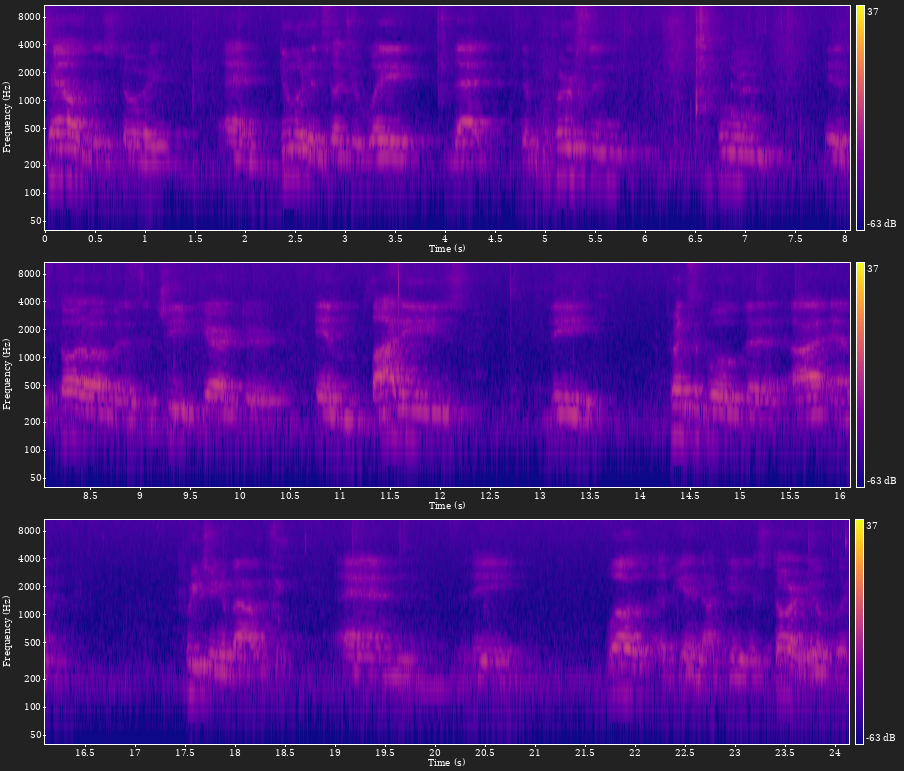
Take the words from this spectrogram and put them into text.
tell the story and do it in such a way that the person who is thought of as the chief character embodies the principle that I am preaching about and the, well, again, I'll give you a story real quick.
